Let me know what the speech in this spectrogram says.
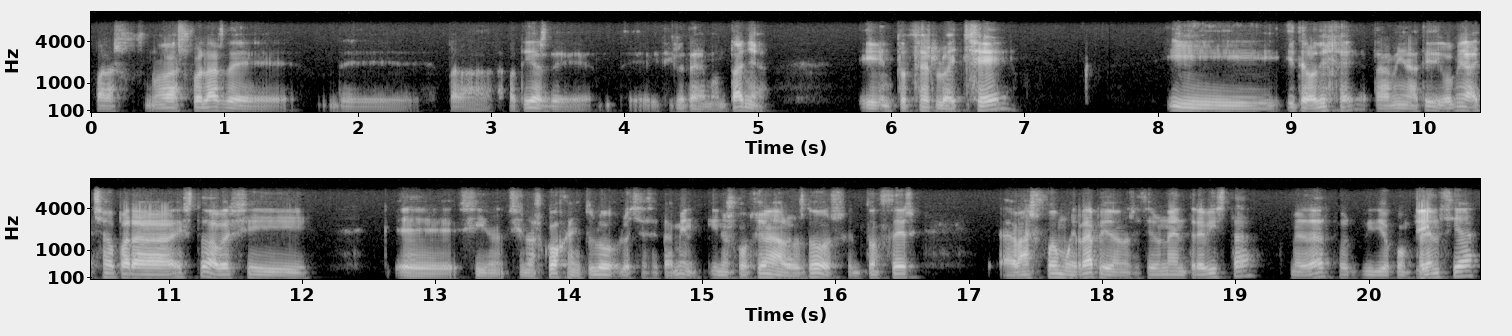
para sus nuevas suelas de, de para zapatillas de, de, bicicleta de montaña. Y entonces lo eché, y, te lo dije también a ti, digo, mira, he echado para esto a ver si, eh, si, nos cogen y tú lo, echaste también. Y nos cogieron a los dos. Entonces, además fue muy rápido, nos hicieron una entrevista, ¿verdad? Por videoconferencia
